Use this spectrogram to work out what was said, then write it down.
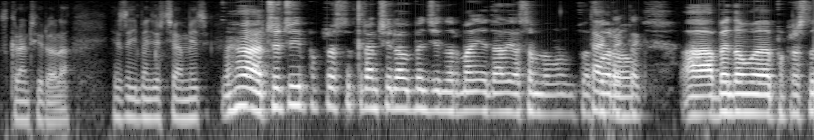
z Crunchyrolla. Jeżeli będziesz chciał mieć. Aha, czy, czyli po prostu Crunchyroll będzie normalnie dalej osobną platformą, tak, tak, tak. a będą e, po prostu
